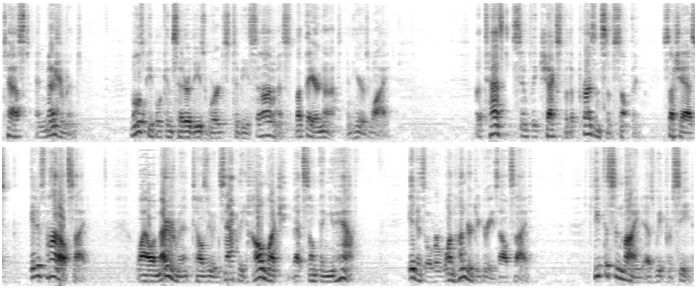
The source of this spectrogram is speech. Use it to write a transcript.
test and measurement. Most people consider these words to be synonymous, but they are not, and here's why. A test simply checks for the presence of something, such as, it is hot outside, while a measurement tells you exactly how much that something you have. It is over 100 degrees outside. Keep this in mind as we proceed.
